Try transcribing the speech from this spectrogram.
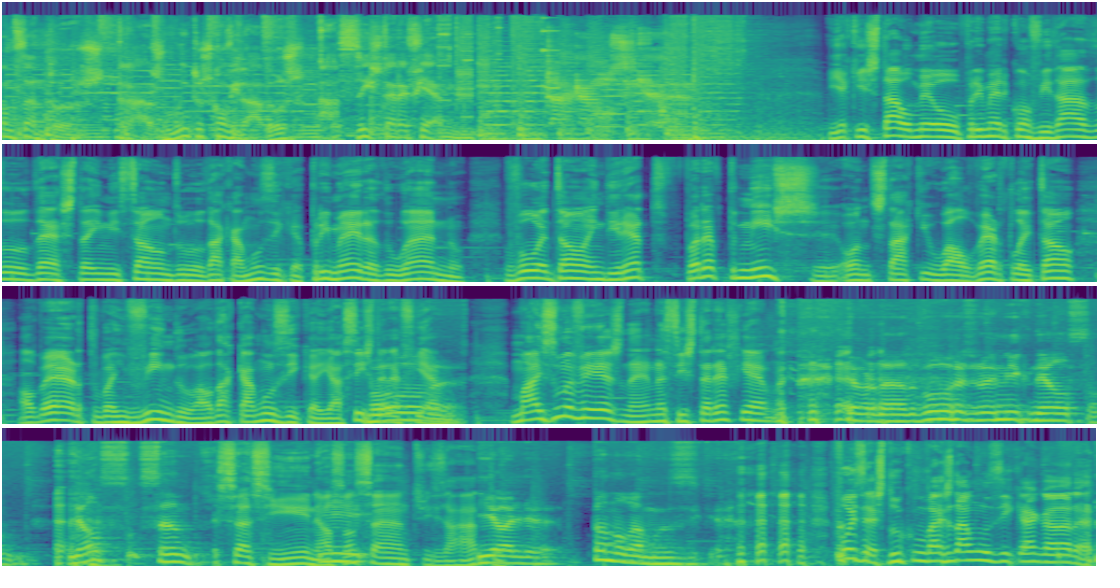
Nelson Santos traz muitos convidados à Sister FM. Taca a música. E aqui está o meu primeiro convidado desta emissão do DACA Música, primeira do ano. Vou então em direto para Peniche, onde está aqui o Alberto Leitão. Alberto, bem-vindo ao DACA Música e à Sister Boa. FM. Mais uma vez, né? Na Sister FM. É verdade. Boas, amigo Nelson. Nelson Santos. Sim, Nelson E- Santos, exato. E olha, toma lá música. Pois és tu que me vais dar música agora.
